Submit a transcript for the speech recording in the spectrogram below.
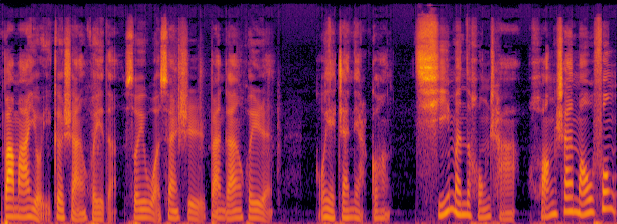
爸妈有一个是安徽的，所以我算是半个安徽人，我也沾点光。祁门的红茶、黄山毛峰、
